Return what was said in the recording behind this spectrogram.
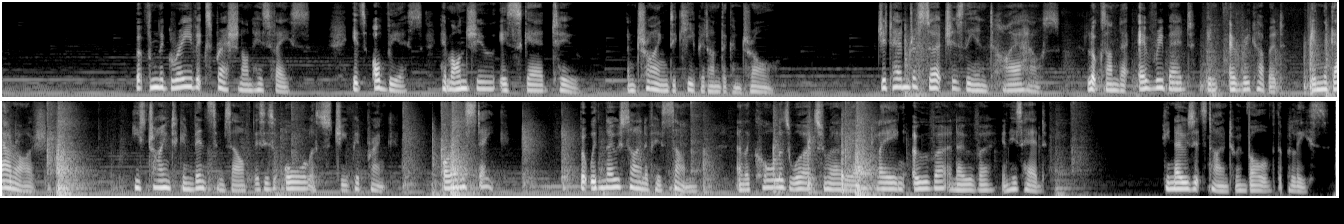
But from the grave expression on his face, it's obvious Himanshu is scared too and trying to keep it under control. Jitendra searches the entire house, looks under every bed, in every cupboard, in the garage. He's trying to convince himself this is all a stupid prank or a mistake. But with no sign of his son and the caller's words from earlier playing over and over in his head, he knows it's time to involve the police.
